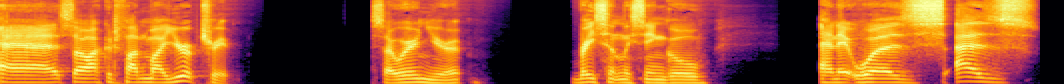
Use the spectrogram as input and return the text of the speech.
uh, so I could fund my Europe trip. So we're in Europe, recently single, and it was as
